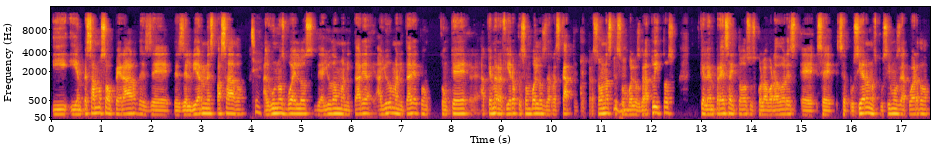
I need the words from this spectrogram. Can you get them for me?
y, empezamos a operar desde, desde el viernes pasado algunos vuelos de ayuda humanitaria, ayuda humanitaria con, con qué, a qué me refiero, que son vuelos de rescate de personas, que son vuelos gratuitos, que la empresa y todos sus colaboradores eh, se, se, pusieron, nos pusimos de acuerdo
